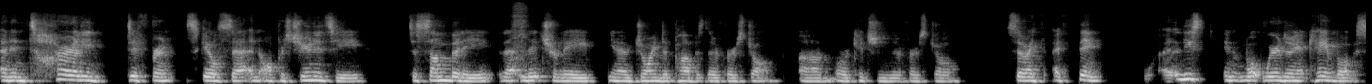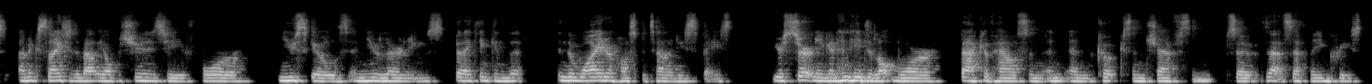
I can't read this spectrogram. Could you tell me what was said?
an entirely different skill set and opportunity to somebody that literally, you know, joined a pub as their first job um, or a kitchen their first job. So I, th- I think, at least in what we're doing at Kbox, I'm excited about the opportunity for new skills and new learnings. But I think in the in the wider hospitality space, you're certainly going to need a lot more back of house and, and, and cooks and chefs. And so that's definitely increased.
